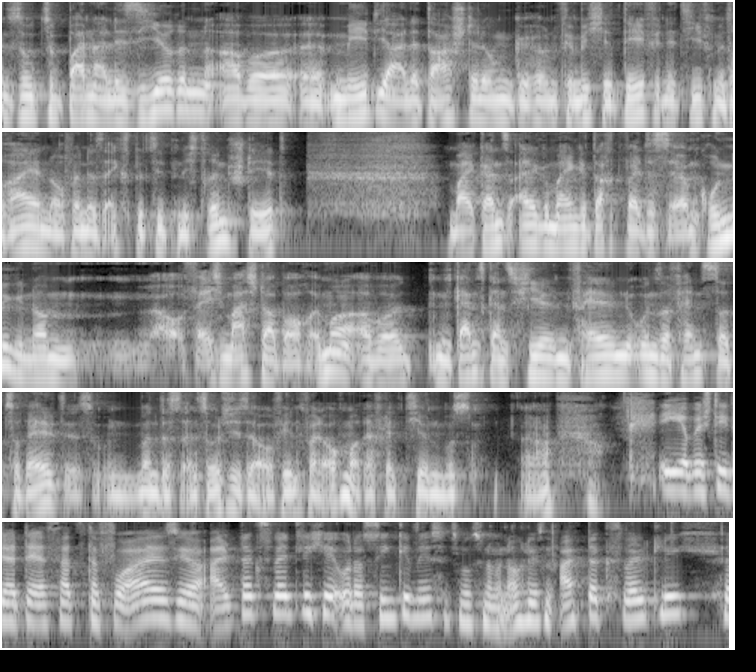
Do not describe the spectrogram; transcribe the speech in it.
so zu banalisieren, aber äh, mediale Darstellungen gehören für mich hier definitiv mit rein, auch wenn das explizit nicht drin steht mal ganz allgemein gedacht, weil das ja im Grunde genommen, auf welchem Maßstab auch immer, aber in ganz, ganz vielen Fällen unser Fenster zur Welt ist und man das als solches ja auf jeden Fall auch mal reflektieren muss. Ja. Eh, aber steht da der Satz davor, ist ja alltagsweltliche oder sinngemäß, jetzt muss ich nochmal nachlesen, alltagsweltliche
